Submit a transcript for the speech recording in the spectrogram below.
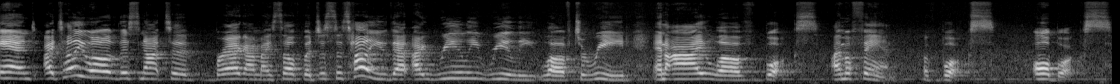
And I tell you all of this not to brag on myself, but just to tell you that I really, really love to read, and I love books. I'm a fan of books, all books.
